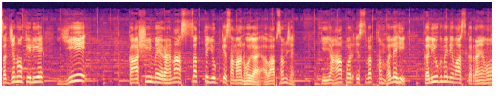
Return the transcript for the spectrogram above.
सज्जनों के लिए ये काशी में रहना सत्य युग के समान हो जाए। अब आप समझें कि यहाँ पर इस वक्त हम भले ही कलयुग में निवास कर रहे हों,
